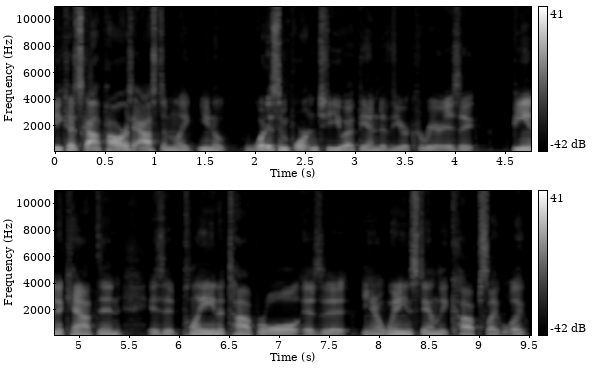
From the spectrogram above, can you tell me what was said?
Because Scott Powers asked him like you know what is important to you at the end of your career? Is it being a captain? Is it playing a top role? Is it you know winning Stanley Cups? Like like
